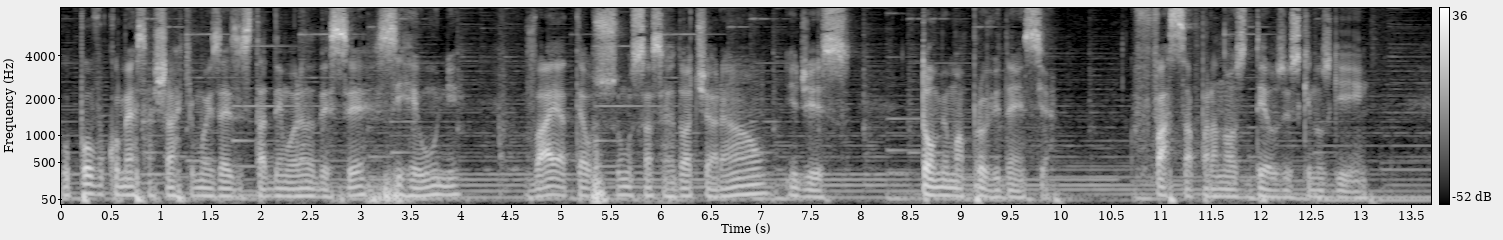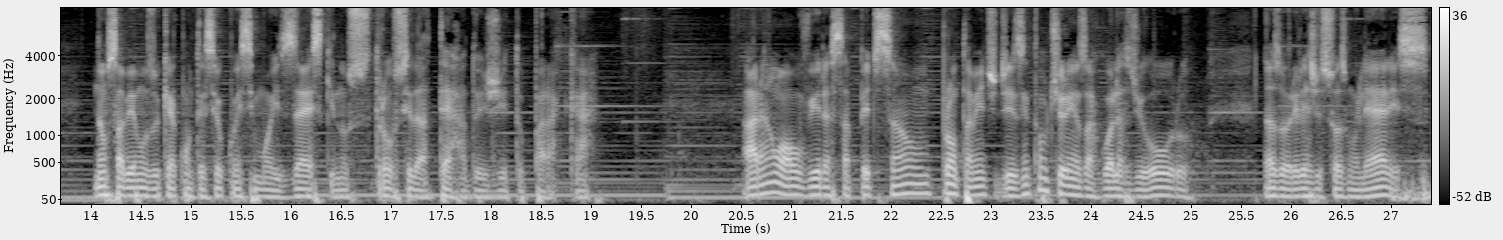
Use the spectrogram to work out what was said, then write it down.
o povo começa a achar que Moisés está demorando a descer, se reúne, vai até o sumo sacerdote Arão e diz: Tome uma providência, faça para nós deuses que nos guiem. Não sabemos o que aconteceu com esse Moisés que nos trouxe da terra do Egito para cá. Arão, ao ouvir essa petição, prontamente diz: Então tirem as argolhas de ouro das orelhas de suas mulheres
